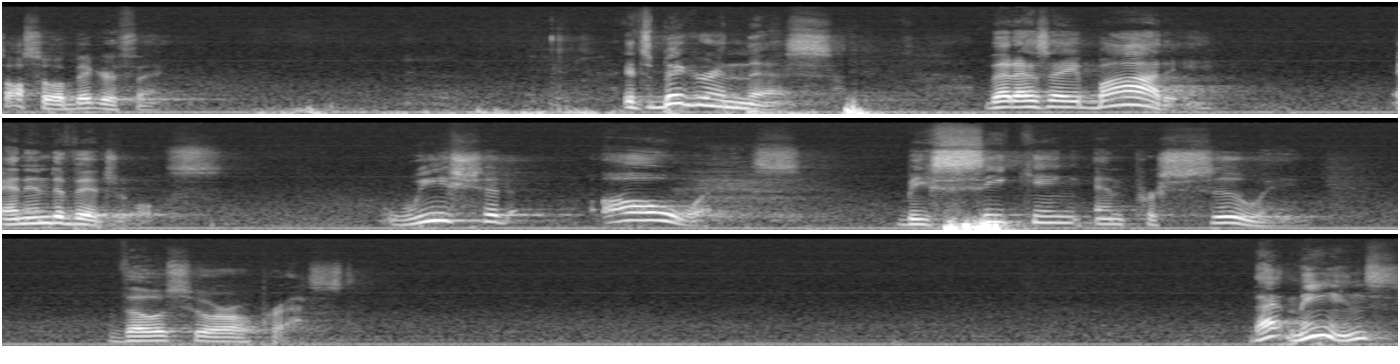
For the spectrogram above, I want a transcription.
It's also a bigger thing. It's bigger in this that as a body and individuals, we should always be seeking and pursuing those who are oppressed. That means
